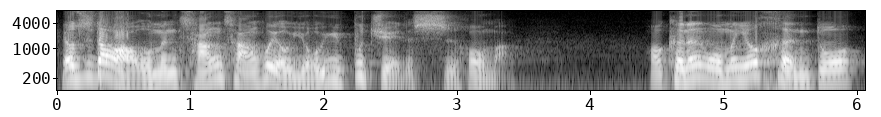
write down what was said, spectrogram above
要知道啊，我们常常会有犹豫不决的时候嘛。哦，可能我们有很多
